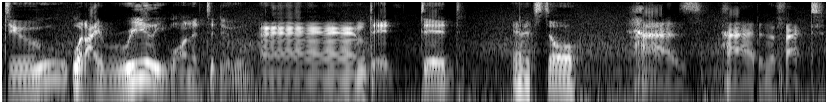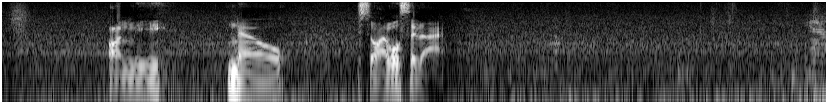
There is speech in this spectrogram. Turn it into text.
do, what I really wanted to do. And it did, and it still has had an effect on me now. So I will say that. Yeah.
